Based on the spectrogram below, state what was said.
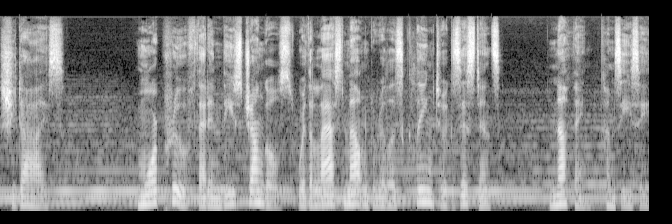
she dies. More proof that in these jungles, where the last mountain gorillas cling to existence, nothing comes easy.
